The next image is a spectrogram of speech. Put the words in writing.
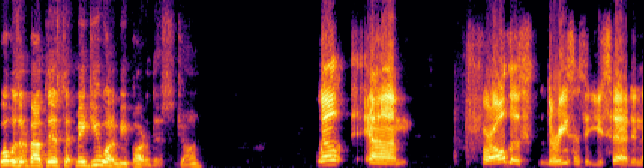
What was it about this that made you want to be part of this, John? Well, um, for all those the reasons that you said, and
